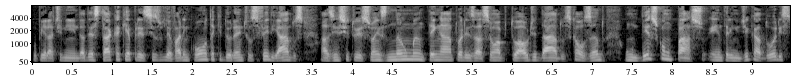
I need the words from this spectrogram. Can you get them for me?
O Piratini ainda destaca que é preciso levar em conta que durante os feriados as instituições não mantêm a atualização habitual de dados, causando um descompasso entre indicadores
